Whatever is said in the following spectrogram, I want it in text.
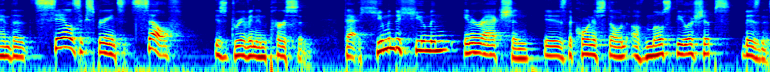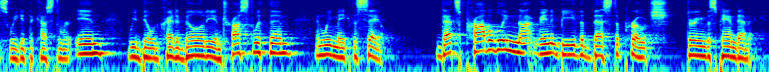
And the sales experience itself is driven in person that human to human interaction is the cornerstone of most dealerships' business. We get the customer in, we build credibility and trust with them, and we make the sale. That's probably not going to be the best approach during this pandemic.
